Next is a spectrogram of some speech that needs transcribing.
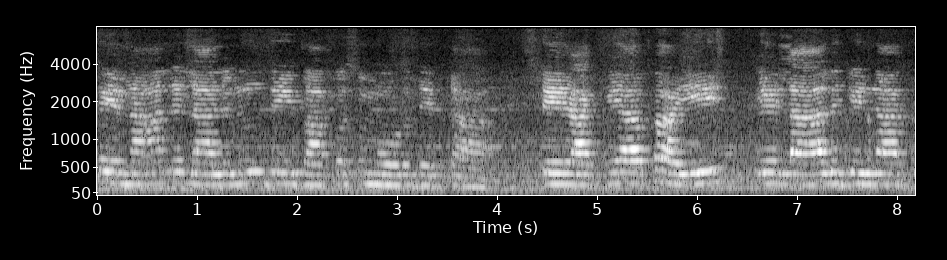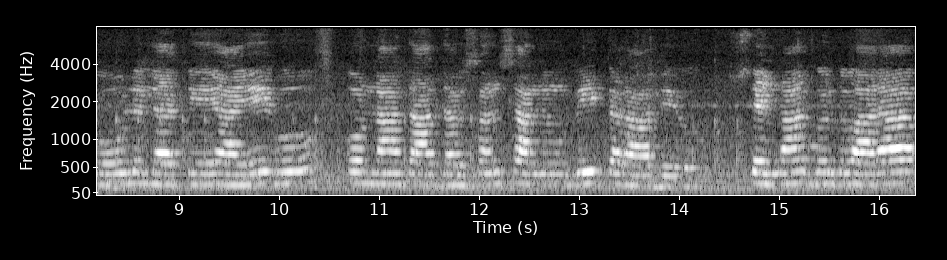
ਤੇ ਨਾਲ ਲਾਲ ਨੂੰ ਦੇ ਵਾਪਸ ਮੋੜ ਦਿੱਤਾ। ਤੇ ਆਖਿਆ, ਭਾਈ, ਇਹ ਲਾਲ ਜਿਨ੍ਹਾਂ ਕੋਲ ਲੈ ਕੇ ਆਏ ਹੋ, ਉਹਨਾਂ ਦਾ ਦਰਸ਼ਨ ਸਾਨੂੰ ਵੀ ਕਰਾ ਦਿਓ। ਤੇ ਨਾ ਗੁਰਦੁਆਰਾ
